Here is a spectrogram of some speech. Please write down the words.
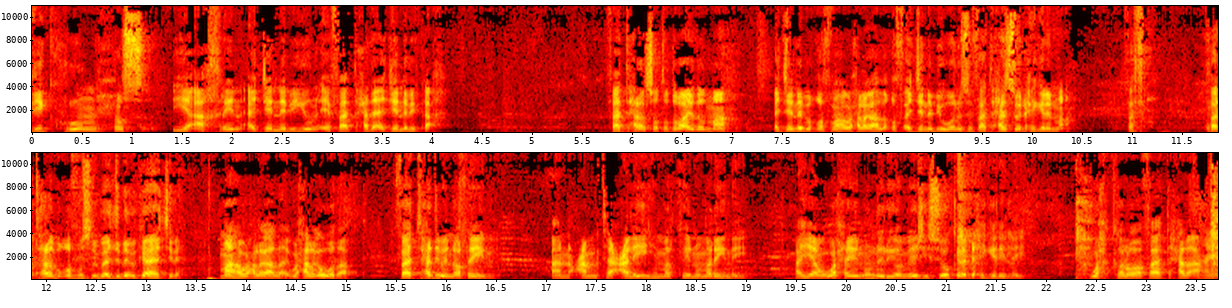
dikrun xus iyo akhrin ajanabiyun ee faatixada ajanabi ka ah. Faatixada soo toddoba ayadood ma aha. Ajanabi qof maaha waxa laga hadla qof ajanabi waa inuusan faatixada soo dhexgelin ma aha. Faatixada qof muslim ajanabi ka aha jira maaha waxa laga hadlaya waxaa laga wadaa faatixadii baynu akhriyayna ancamta calayhim markaynu maraynay ayaan waxaynu niriyo meeshii soo kala dhexgelinay wax kaloo aan faatixada ahayn.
